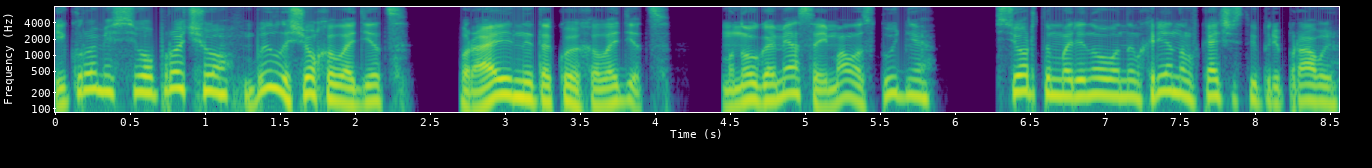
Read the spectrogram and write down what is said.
И кроме всего прочего, был еще холодец. Правильный такой холодец. Много мяса и мало студня. С тертым маринованным хреном в качестве приправы.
